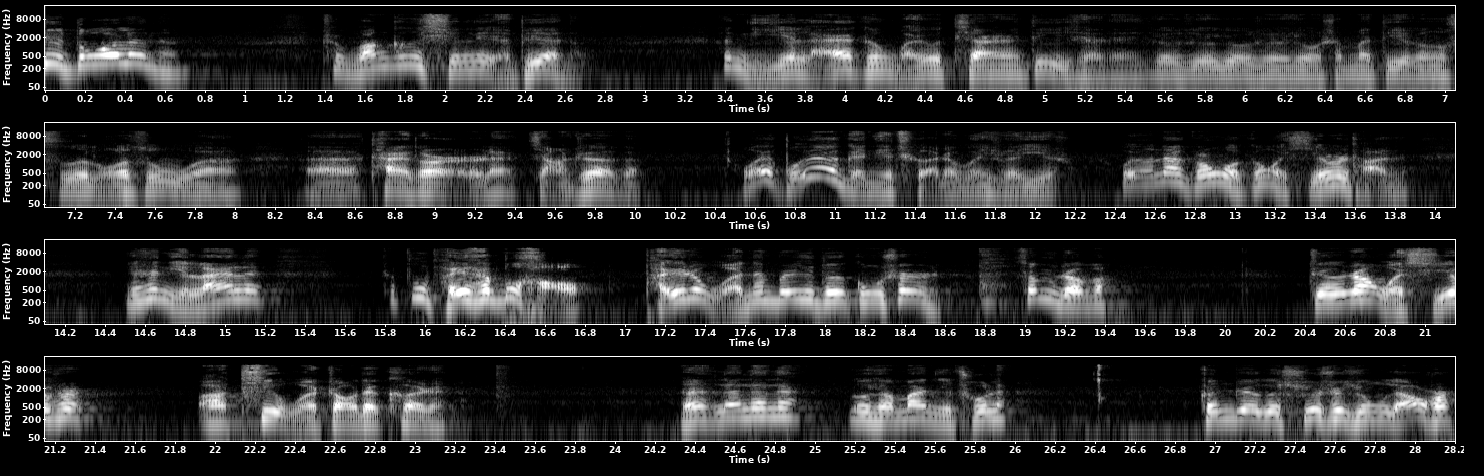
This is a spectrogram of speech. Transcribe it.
去多了呢，这王庚心里也别扭。那你一来跟我又天上地下的，又又又又又什么狄更斯、罗素啊，呃，泰戈尔了，讲这个。我也不愿意跟你扯这文学艺术，我有那功夫我跟我媳妇谈呢。你说你来了，这不陪还不好，陪着我那边一堆公事呢。这么着吧，这个让我媳妇啊替我招待客人。来来来来，陆小曼你出来，跟这个徐师兄聊会儿。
